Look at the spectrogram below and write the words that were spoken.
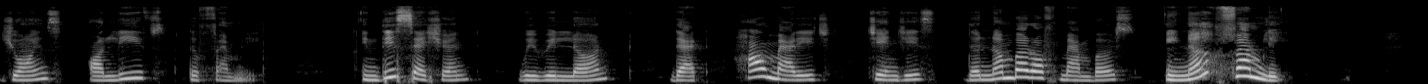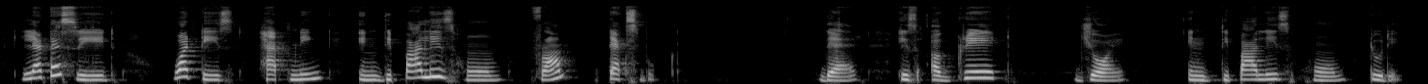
joins or leaves the family. In this session we will learn that how marriage changes the number of members in a family. Let us read what is happening in Dipali's home from textbook. There is a great joy in Dipali's home today.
